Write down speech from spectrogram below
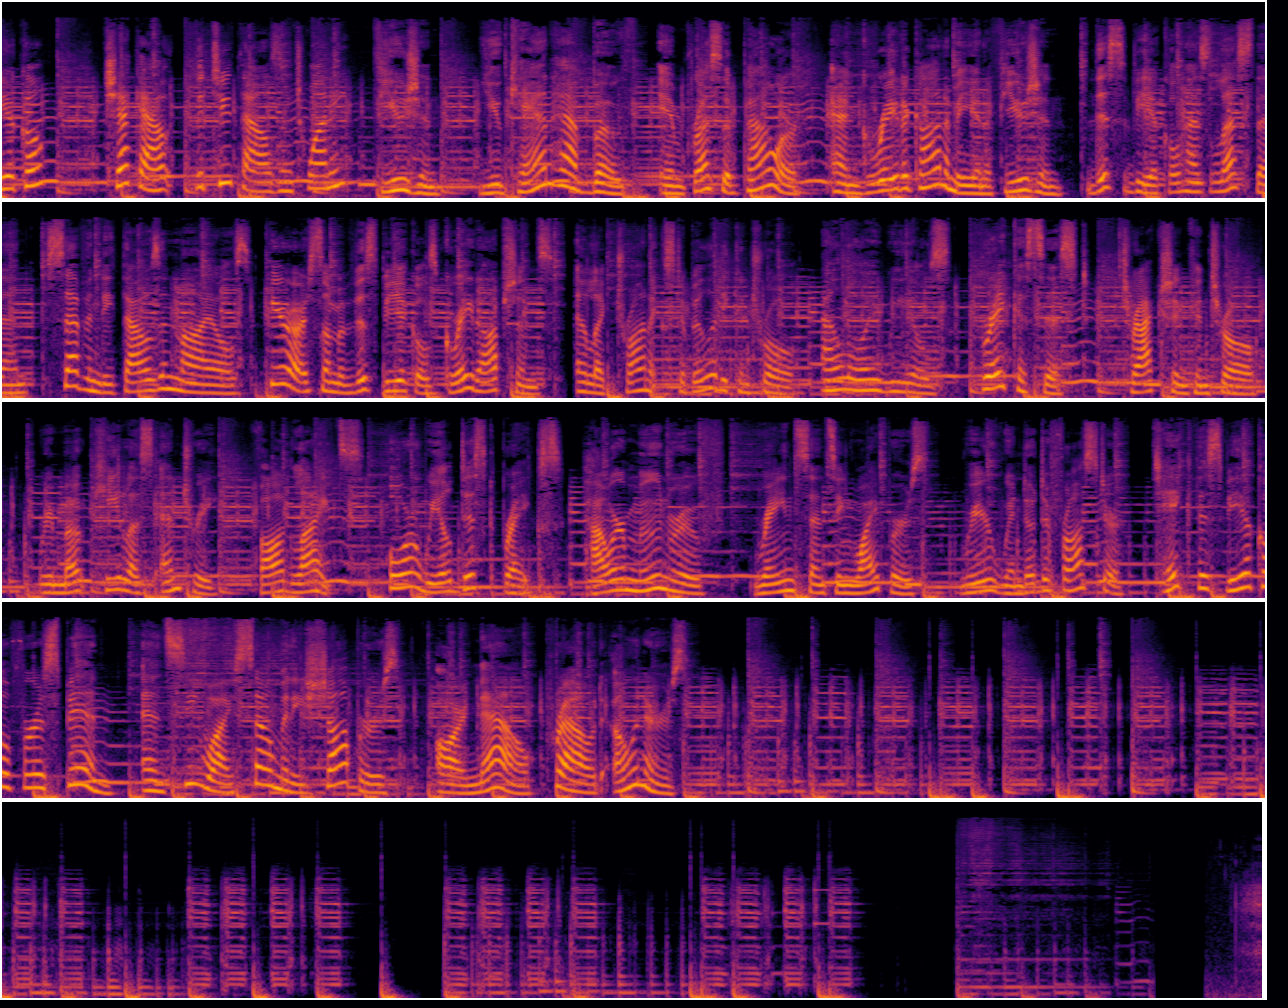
vehicle? Check out the 2020 Fusion. You can have both impressive power and great economy in a Fusion. This vehicle has less than 70,000 miles. Here are some of this vehicle's great options. Electronic stability control, alloy wheels, brake assist, traction control, remote keyless entry, fog lights, four-wheel disc brakes, power moonroof, rain sensing wipers, rear window defroster. Take this vehicle for a spin and see why so many shoppers are now proud owners.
